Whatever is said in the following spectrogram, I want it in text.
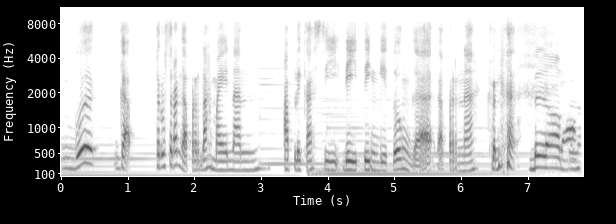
gue nggak terus terang nggak pernah mainan aplikasi dating gitu nggak nggak pernah. Karena belum belum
